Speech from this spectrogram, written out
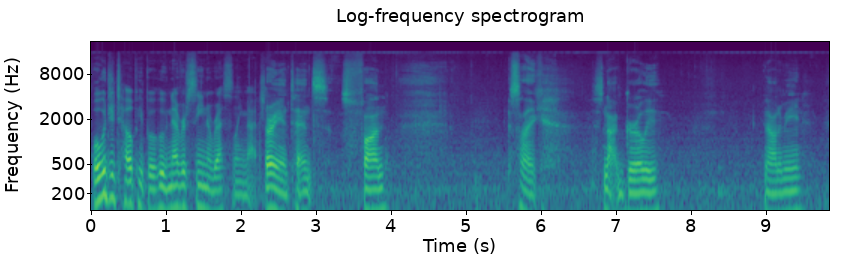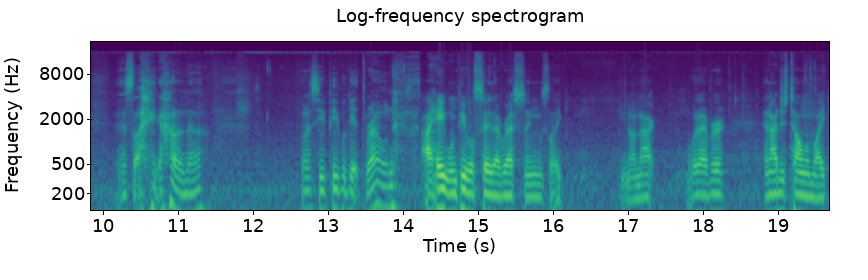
What would you tell people who've never seen a wrestling match? Very intense. It's fun. It's like it's not girly. You know what I mean? And it's like, I don't know. I want to see people get thrown. I hate when people say that wrestling's like, you know, not whatever. And I just tell them like,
